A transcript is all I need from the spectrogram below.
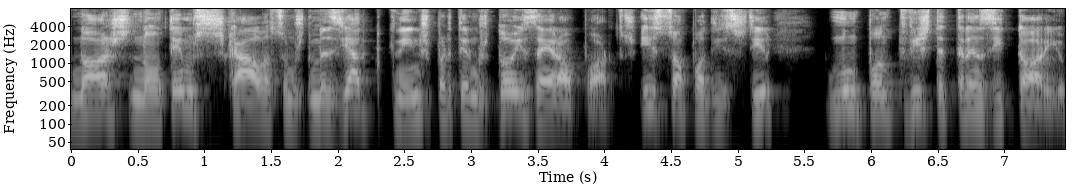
nós não temos escala, somos demasiado pequeninos para termos dois aeroportos. Isso só pode existir num ponto de vista transitório,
